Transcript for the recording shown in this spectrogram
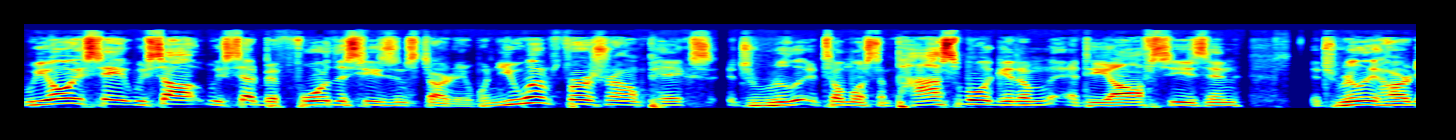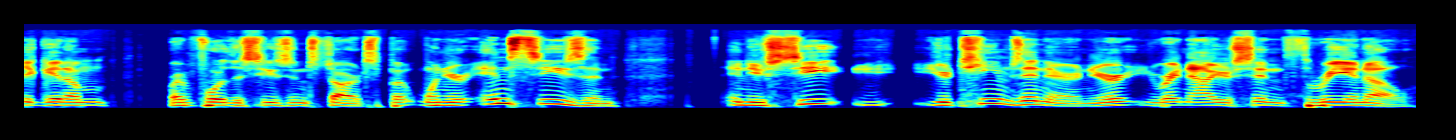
we always say we saw we said before the season started when you want first round picks it's really it's almost impossible to get them at the off season it's really hard to get them right before the season starts but when you're in season and you see your team's in there and you're right now you're sitting 3 and 0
